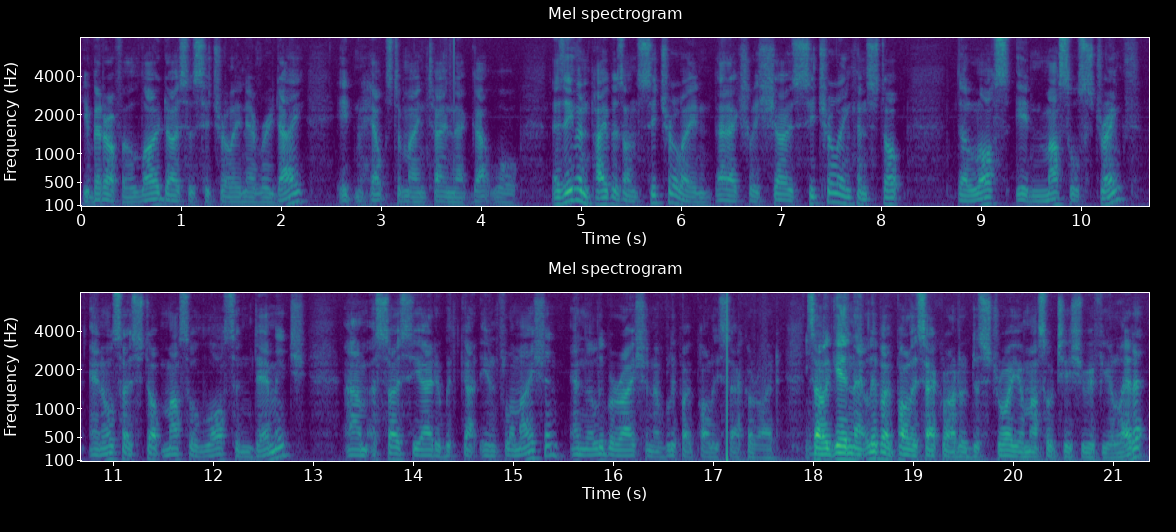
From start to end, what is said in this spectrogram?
You're better off a low dose of citrulline every day. It helps to maintain that gut wall. There's even papers on citrulline that actually shows citrulline can stop the loss in muscle strength and also stop muscle loss and damage um, associated with gut inflammation and the liberation of lipopolysaccharide. So again, that lipopolysaccharide will destroy your muscle tissue if you let it,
